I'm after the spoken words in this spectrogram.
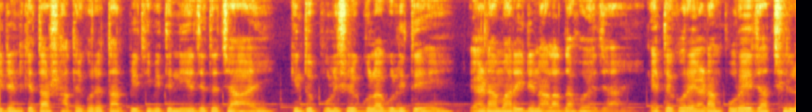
ইডেনকে তার সাথে করে তার পৃথিবীতে নিয়ে যেতে চায়, কিন্তু পুলিশের গোলাগুলিতে অ্যাডাম আর ইডেন আলাদা হয়ে যায়। এতে করে অ্যাডাম পড়েই যাচ্ছিল,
